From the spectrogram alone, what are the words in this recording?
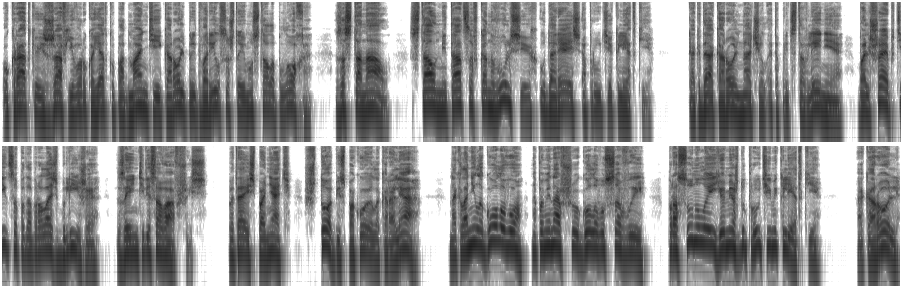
Украдкой сжав его рукоятку под мантией, король притворился, что ему стало плохо, застонал, стал метаться в конвульсиях, ударяясь о прутья клетки. Когда король начал это представление, большая птица подобралась ближе, заинтересовавшись. Пытаясь понять, что беспокоило короля, наклонила голову, напоминавшую голову совы, просунула ее между прутьями клетки. А король,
